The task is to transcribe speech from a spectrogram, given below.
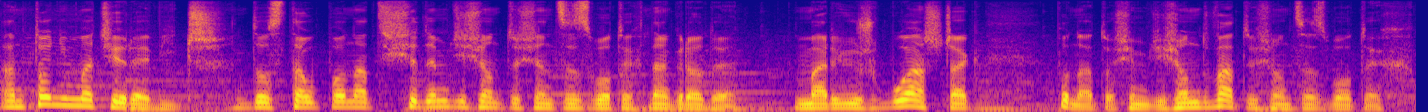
Antoni Macierewicz dostał ponad 70 tysięcy złotych nagrody. Mariusz Błaszczak ponad 82 tysiące złotych.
